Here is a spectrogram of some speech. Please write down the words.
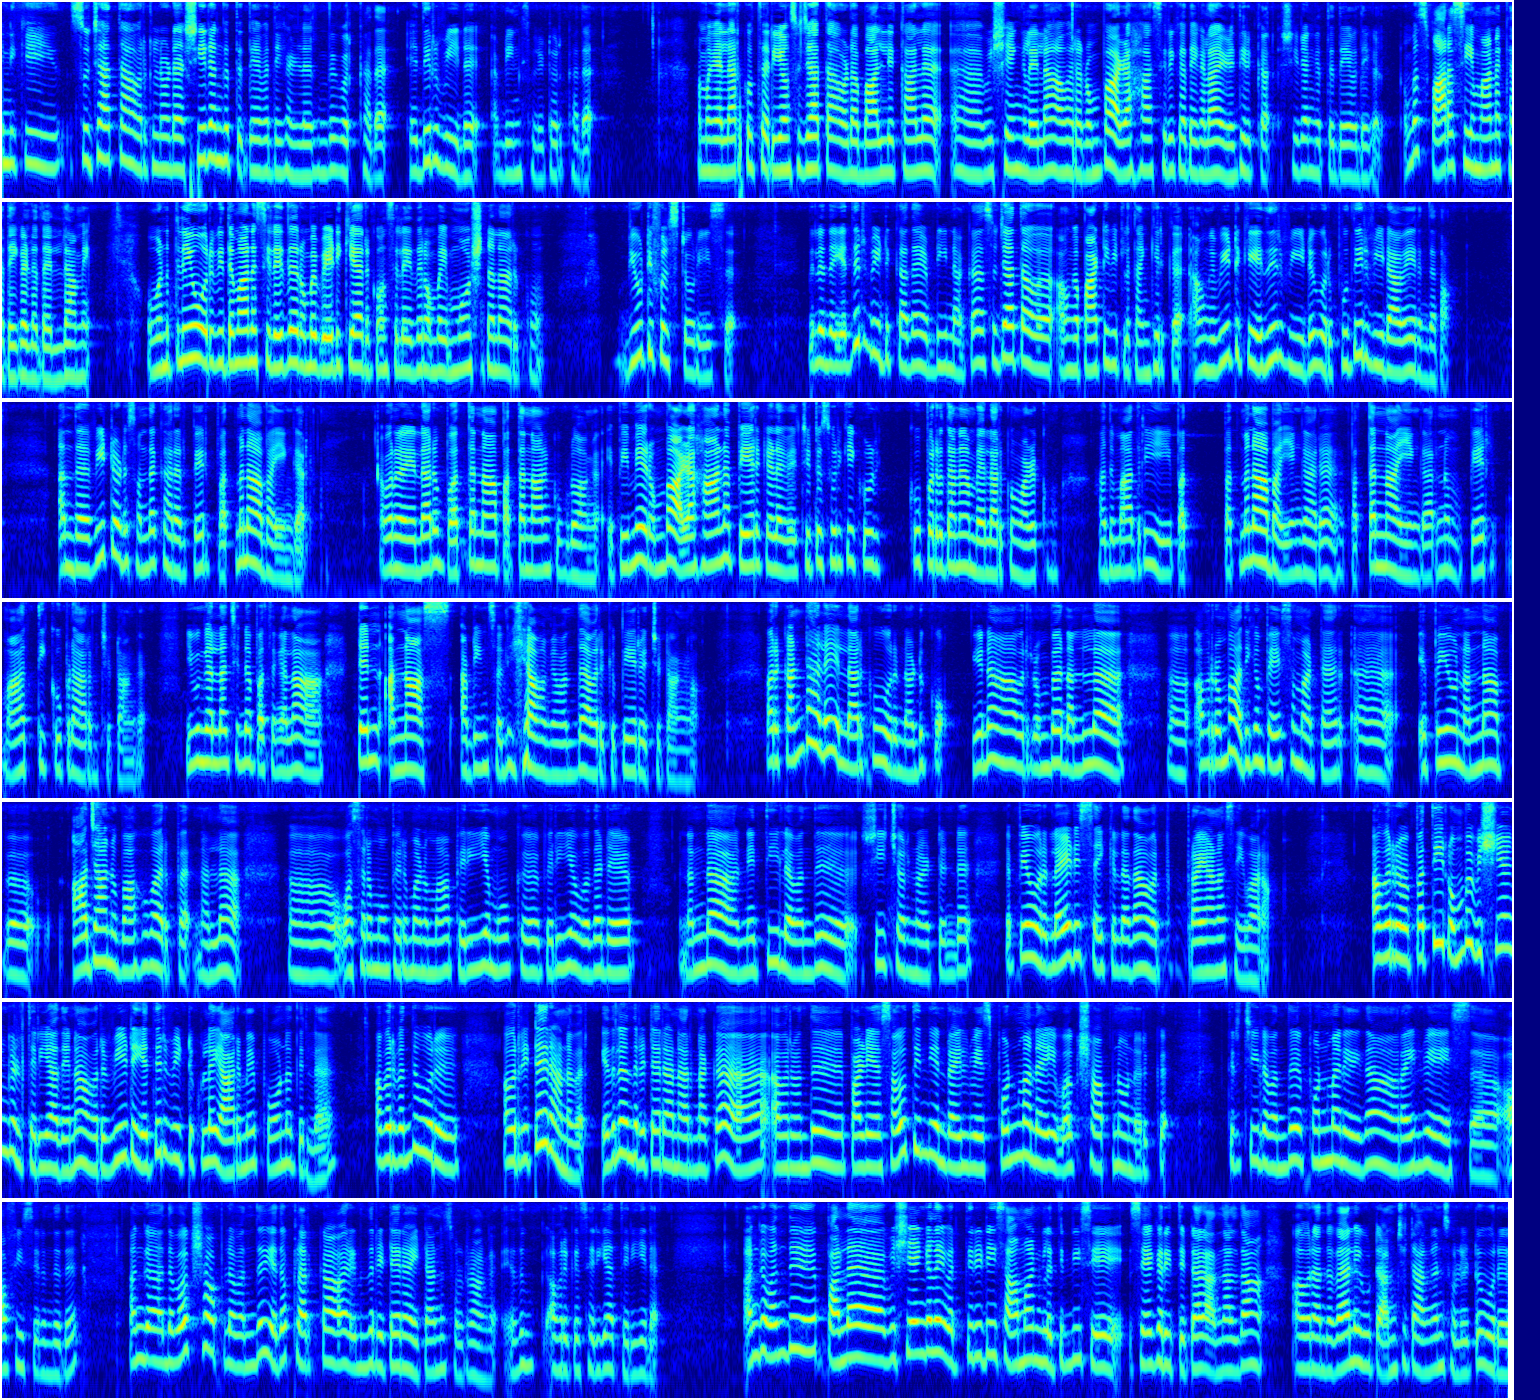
இன்றைக்கி சுஜாதா அவர்களோட ஸ்ரீரங்கத்து தேவதைகள்லேருந்து ஒரு கதை எதிர் வீடு அப்படின்னு சொல்லிட்டு ஒரு கதை. நமக்கு எல்லாருக்கும் தெரியும் சுஜாதாவோட பால்யக்கால விஷயங்களெல்லாம் அவரை ரொம்ப அழகாக சிறுகதைகளாக எழுதியிருக்கார் ஸ்ரீரங்கத்து தேவதைகள். ரொம்ப சுவாரஸ்யமான கதைகள் அது எல்லாமே. ஒவ்வொன்றுத்துலேயும் ஒரு விதமான சில இது ரொம்ப வேடிக்கையாக இருக்கும் சில இது ரொம்ப இமோஷ்னலாக இருக்கும். பியூட்டிஃபுல் ஸ்டோரிஸு இதில் இந்த எதிர் வீடு கதை எப்படின்னாக்கா சுஜாதா அவங்க பாட்டி வீட்டில் தங்கியிருக்க அவங்க வீட்டுக்கு எதிர் வீடு ஒரு புதிர் வீடாகவே இருந்ததாம். அந்த வீட்டோட சொந்தக்காரர் பேர் பத்மநாப ஐயங்கார் அவர் எல்லாரும் பத்தனா பத்தனான்னு கூப்பிடுவாங்க. எப்பயுமே ரொம்ப அழகான பேர்களை வச்சுட்டு சுருக்கி கூ கூப்பிட்றது தானே நம்ம எல்லாருக்கும் வழக்கம். அது மாதிரி பத் பத்மநாப ஐயங்காரை பத்தண்ணா ஐயங்கார்னு பேர் மாற்றி கூப்பிட ஆரம்பிச்சுட்டாங்க. இவங்கெல்லாம் சின்ன பசங்கெல்லாம் டென் அண்ணாஸ் அப்படின்னு சொல்லி அவங்க வந்து அவருக்கு பேர் வச்சுட்டாங்களாம். அவரை கண்டாலே எல்லாருக்கும் ஒரு நடுக்கம். ஏன்னா அவர் ரொம்ப நல்ல அவர் ரொம்ப அதிகம் பேச மாட்டார். எப்பயும் நன்னா ஆஜானு பாகுவாக இருப்பார். நல்லா ஒசரமும் பெருமனுமா பெரிய மூக்கு பெரிய உதடு நல்லா நெத்தியில் வந்து ஷீச்சர்னு இட்டுண்டு எப்பயும் ஒரு லேடிஸ் சைக்கிளில் தான் அவர் பிரயாணம் செய்வாராம். அவரை பற்றி ரொம்ப விஷயங்கள் தெரியாது. ஏன்னா அவர் வீடு எதிர் வீட்டுக்குள்ளே யாருமே போனதில்லை. அவர் வந்து ஒரு அவர் ரிட்டையர் ஆனவர். எதுலேருந்து ரிட்டையர் ஆனார்னாக்கா அவர் வந்து பழைய South Indian Railways Ponmalai work ஷாப்னு ஒன்று இருக்குது திருச்சியில் வந்து பொன்மலை தான் ரயில்வேஸ் ஆஃபீஸ் இருந்தது. அங்கே அந்த ஒர்க் ஷாப்பில் வந்து ஏதோ கிளர்க்காக இருந்து ரிட்டையர் ஆயிட்டான்னு சொல்கிறாங்க எதுவும் அவருக்கு சரியாக தெரியல. அங்கே வந்து பல விஷயங்களை இவர் திருடி சாமான்களை திருடி சே சேகரித்துட்டார். அதனால தான் அவர் அந்த வேலையை விட்டு அமுச்சிட்டாங்கன்னு சொல்லிட்டு ஒரு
